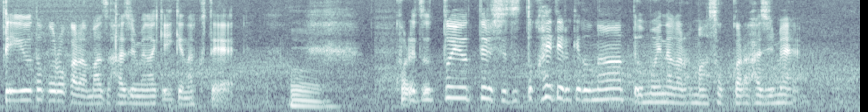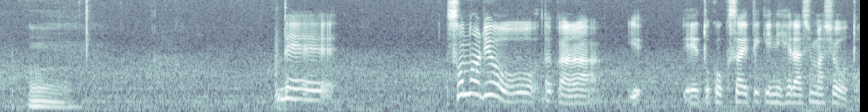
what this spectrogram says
っていうところからまず始めなきゃいけなくてうんこれずっと言ってるしずっと書いてるけどなーって思いながらまあそこから始め。うん。でその量をだから、いえー、と国際的に減らしましょうと。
